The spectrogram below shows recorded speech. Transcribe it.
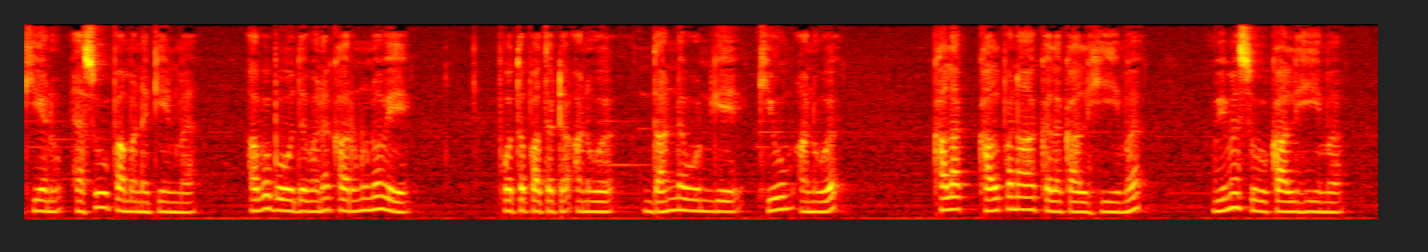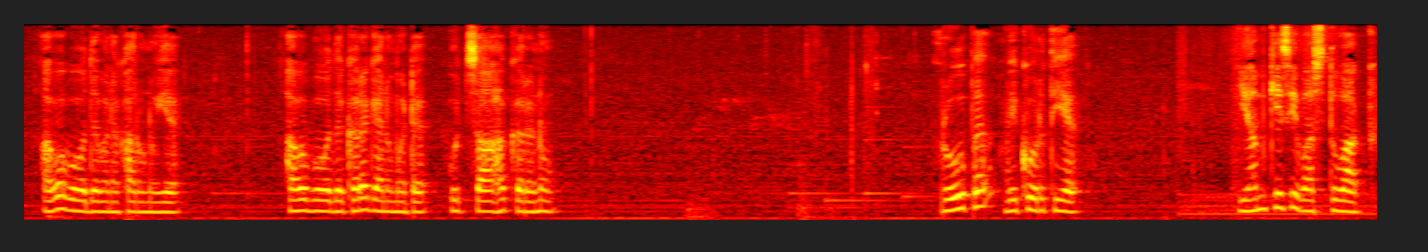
කියනු ඇසූ පමණකින්ම අවබෝධ වන කරුණු නොවේ. පොතපතට අනුව දන්නවුන්ගේ කියුම් අනුව කලක් කල්පනා කළ කල්හිම විමසූ කල්හිම අවබෝධ වන කරුණුය. අවබෝධ කර ගැනුමට උත්සාහ කරනු. රූප විකෘතිය. යම්කිසි වස්තුවක්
